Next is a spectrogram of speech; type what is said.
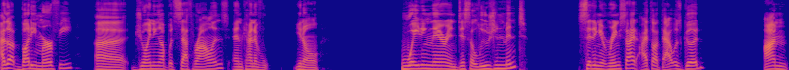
I thought Buddy Murphy uh, joining up with Seth Rollins and kind of, you know, waiting there in disillusionment, sitting at ringside, I thought that was good. I'm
